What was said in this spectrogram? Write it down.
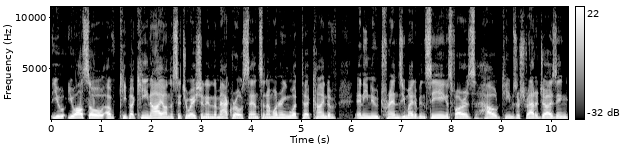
You you also uh, keep a keen eye on the situation in the macro sense, and I'm wondering what uh, kind of any new trends you might have been seeing as far as how teams are strategizing,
